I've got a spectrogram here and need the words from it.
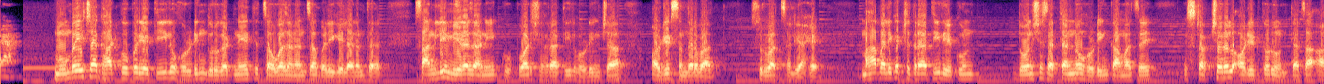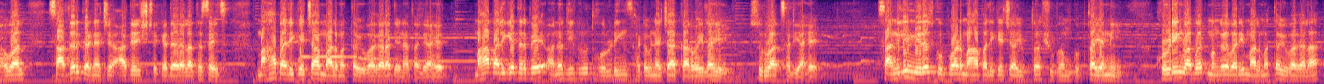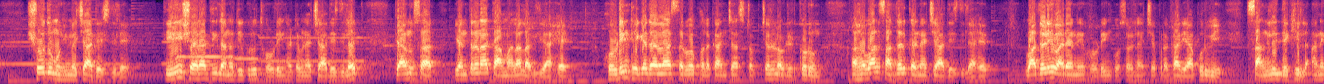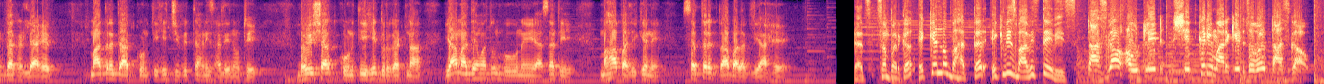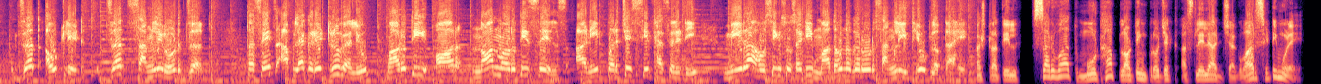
करा. मुंबईच्या घाटकोपर येथील होर्डिंग दुर्घटनेत चौघा जणांचा बळी गेल्यानंतर सांगली मिरज आणि कुपवाड शहरातील होर्डिंगच्या ऑडिट संदर्भात सुरुवात झाली आहे. महापालिका क्षेत्रातील एकूण दोनशे सत्त्याण्णव होर्डिंग कामाचे स्ट्रक्चरल ऑडिट करून त्याचा अहवाल सादर करण्याचे आदेश ठेकेदाराला तसेच महापालिकेच्या मालमत्ता विभागाला देण्यात आले आहेत. महापालिकेतर्फे अनधिकृत होर्डिंग्ज हटवण्याच्या कारवाईलाही सुरुवात झाली आहे. सांगली मिरज कुपवाड महापालिकेचे आयुक्त शुभम गुप्ता यांनी होर्डिंगबाबत मंगळवारी मालमत्ता विभागाला शोध मोहिमेचे आदेश दिले. तिन्ही शहरातील अनधिकृत होर्डिंग हटवण्याचे आदेश दिलेत. त्यानुसार यंत्रणा कामाला लागली आहे. होर्डिंग ठेकेदाराला सर्व फलकांच्या स्ट्रक्चरल ऑडिट करून अहवाल सादर करण्याचे आदेश दिले आहेत. वादळी वाऱ्याने होर्डिंग कोसळण्याचे प्रकार यापूर्वी सांगली देखील अनेकदा घडले आहेत. मात्र त्यात कोणतीही जीवितहानी झाली नव्हती. भविष्यात कोणतीही दुर्घटना या माध्यमातून होऊ नये यासाठी महापालिकेने सतर्कता बाळगली आहे. संपर्क एक्क्याण्णव बहात्तर एकवीस बावीस तेवीस. तासगाव आउटलेट शेतकरी मार्केट जवळ Tasgaon. Jat outlet Jat Sangli road Jat. तसेच आपल्याकडे ट्रू व्हॅल्यू मारुती और नॉन मारुती सेल्स आणि परचेसची facility Meera housing society Madhavnagar road Sangli इथे उपलब्ध आहे. महाराष्ट्रातील सर्वात मोठा प्लॉटिंग प्रोजेक्ट असलेल्या जगवार सिटीमुळे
